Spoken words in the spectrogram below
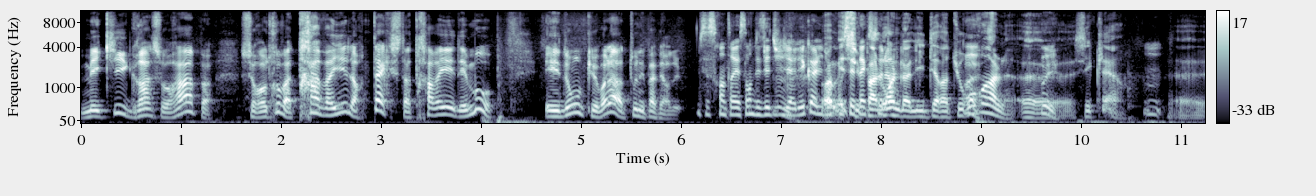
mais qui, grâce au rap, se retrouvent à travailler leur texte, à travailler des mots. Et donc, voilà, tout n'est pas perdu. Ce sera intéressant de les étudier à l'école. mais c'est pas loin de la littérature orale, euh, c'est clair. Mm. Euh,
